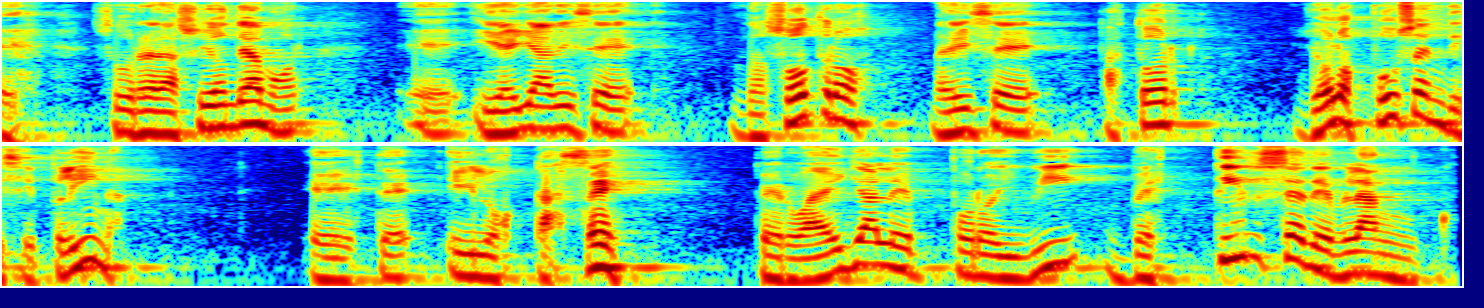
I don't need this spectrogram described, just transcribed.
eh, su relación de amor. Eh, y ella dice, nosotros, me dice, pastor, yo los puse en disciplina este, y los casé, pero a ella le prohibí vestirse de blanco.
